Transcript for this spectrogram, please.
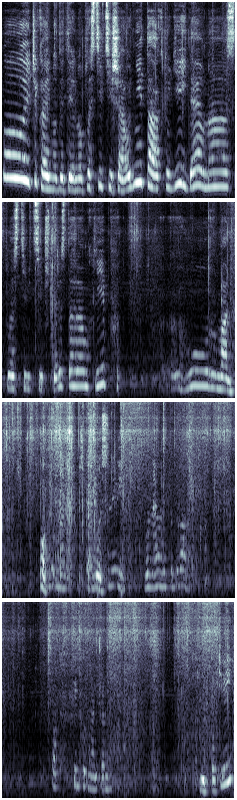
Ой, чекай ну, дитино, пластівці ще одні. Так, тоді йде в нас пластівці 400 грам, хліб, гурман. О, чекай, Ось. не він. Вона його не пробивала. От, хліб гурман чорний. хліб такий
